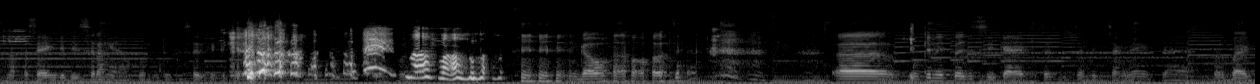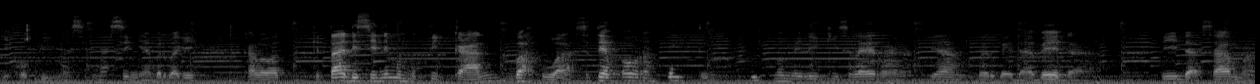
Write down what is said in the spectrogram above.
Kenapa saya yang jadi diserang ya? Ampun, saya kepikiran. Maaf, maaf. maaf. Enggak mau. Eh, mungkin itu aja sih kayak kita bincang-bincangnya kayak berbagi hobi masing-masing ya, berbagi kalau kita di sini membuktikan bahwa setiap orang itu memiliki selera yang berbeda-beda, tidak sama.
